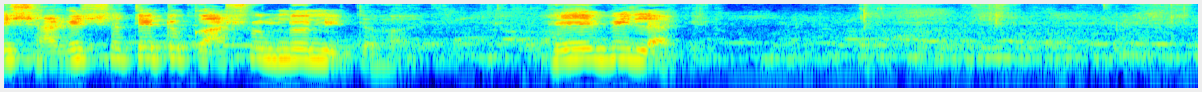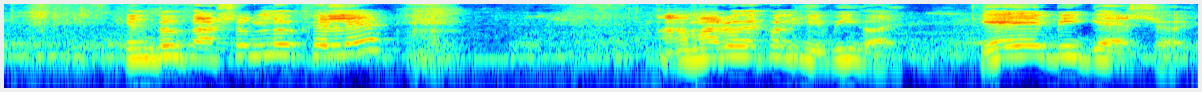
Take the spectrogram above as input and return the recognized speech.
এই শাকের সাথে একটু কাসুন্দ নিতে হয়। হেভি লাগে। কিন্তু কাসুন্দ খেলে আমারও এখন হেভি হয়, হেভি গ্যাস হয়।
